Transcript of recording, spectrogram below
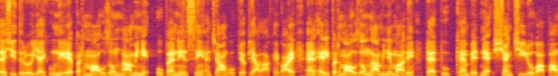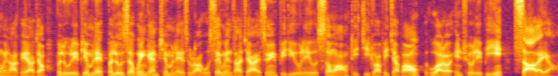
လက်ရှိသူတို့ရိုက်ကူးနေတဲ့ပထမအဦးဆုံး9မိနစ် opening scene အကြောင်းကိုပြောပြလာခဲ့ပါတယ်။ and အဲ့ဒီပထမအဦးဆုံး9မိနစ်မှာတင် Deadpool, Gambit နဲ့ Shang-Chi တို့ပါပါဝင်လာခဲ့တာကြောင့်ဘယ်လိုတွေဖြစ်မလဲဘယ်လိုဇက်ဝင်ခံဖြစ်မလဲဆိုတာကိုစိတ်ဝင်စားကြရဆိုရင်ဗီဒီယိုလေးကိုဆုံးအောင်အထိကြည့်သွားပေးကြပါအောင်။အခုကတော့ intro လေးပြီးရင်စလိုက်အောင်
